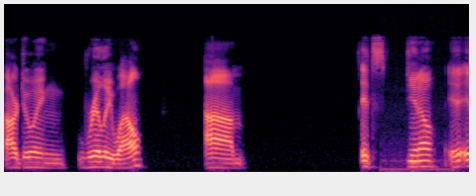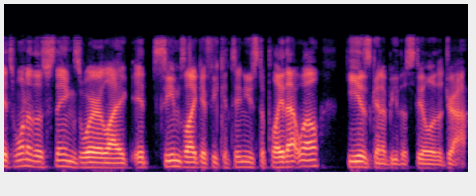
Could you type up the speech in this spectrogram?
are doing really well. Um, it's you know, it, it's one of those things where like it seems like if he continues to play that well, he is going to be the steal of the draft.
